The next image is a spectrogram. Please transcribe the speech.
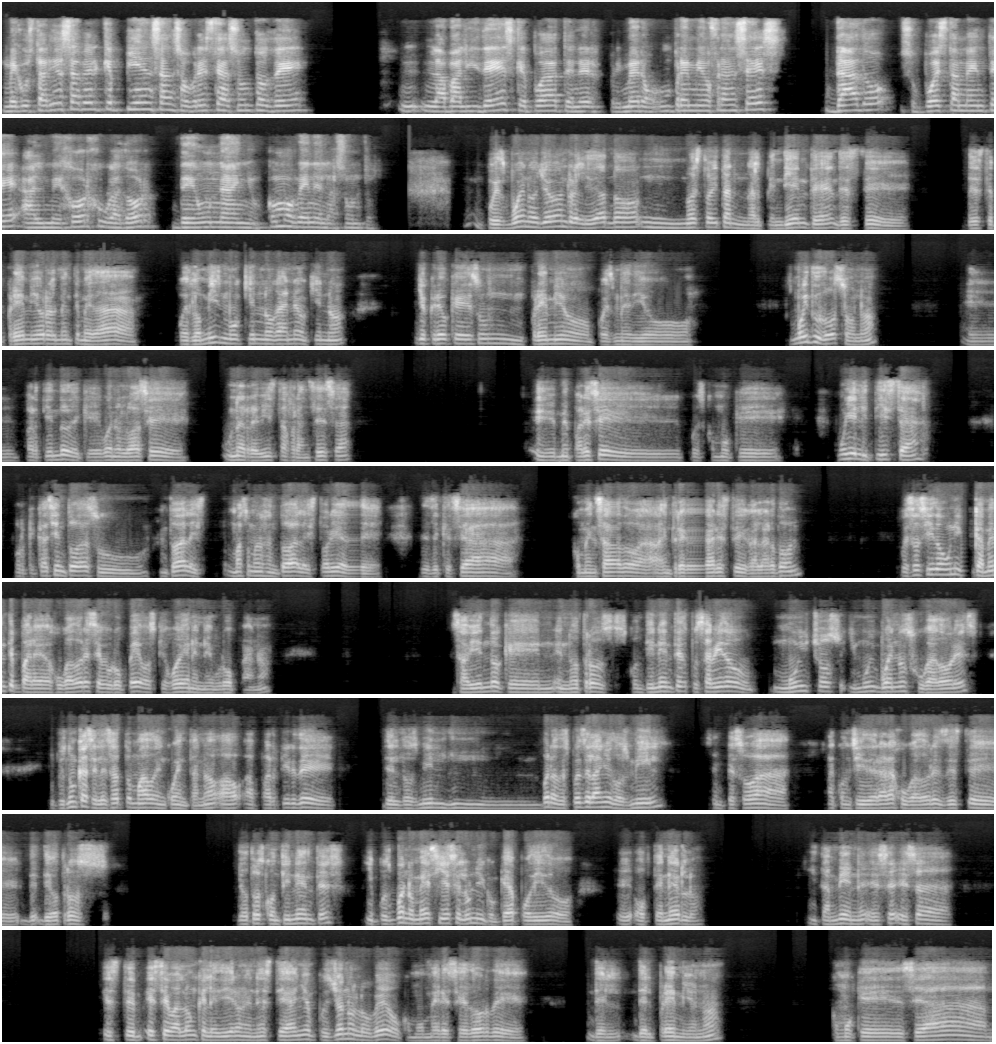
Me gustaría saber qué piensan sobre este asunto de la validez que pueda tener, primero, un premio francés dado supuestamente al mejor jugador de un año. ¿Cómo ven el asunto? Pues bueno, yo en realidad no, no estoy tan al pendiente de este, de este premio. Realmente me da pues lo mismo quién lo gane o quién no. Yo creo que es un premio pues medio muy dudoso, ¿no? Eh, partiendo de que, bueno, lo hace una revista francesa, eh, me parece pues como que muy elitista, porque casi en toda su, en toda la, más o menos en toda la historia de, desde que se ha comenzado a, entregar este galardón, pues ha sido únicamente para jugadores europeos que jueguen en Europa, ¿no? Sabiendo que en, otros continentes, pues ha habido muchos y muy buenos jugadores, y pues nunca se les ha tomado en cuenta, ¿no? A, a partir de, del 2000, bueno, después del año 2000, se empezó a, a considerar a jugadores de este de, otros de otros continentes. Y pues bueno Messi es el único que ha podido eh, obtenerlo. Y también ese esa este este balón que le dieron en este año pues yo no lo veo como merecedor de del, del premio no como que sea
